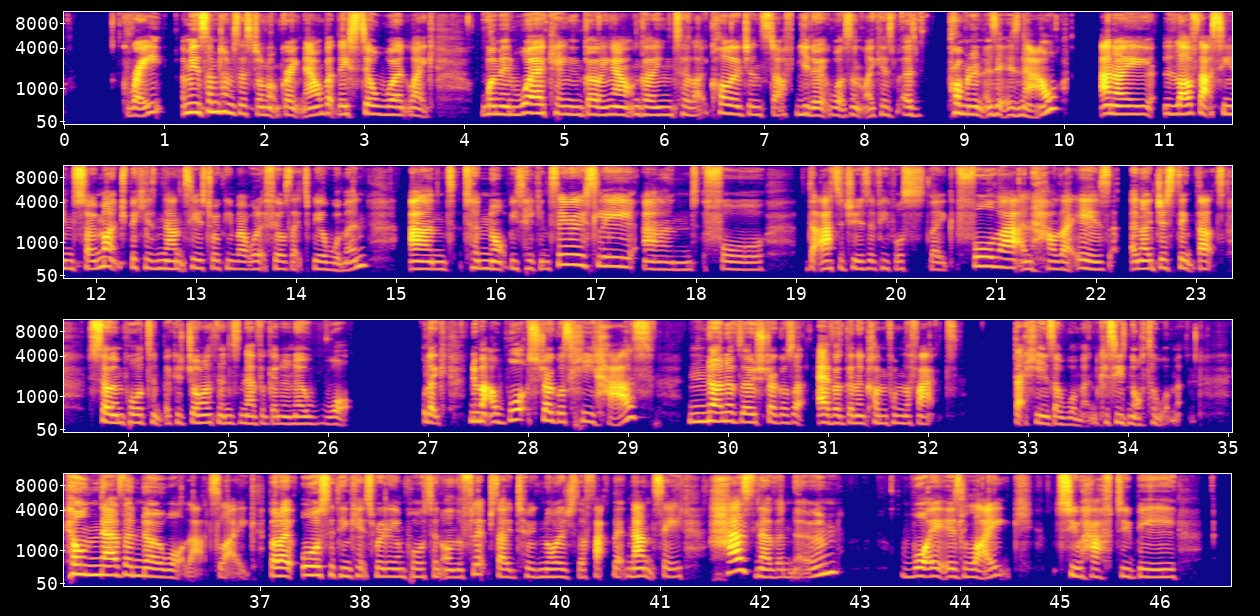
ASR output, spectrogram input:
great. I mean, sometimes they're still not great now, but they still weren't like women working and going out and going to like college and stuff. You know, it wasn't like as as prominent as it is now. And I love that scene so much because Nancy is talking about what it feels like to be a woman and to not be taken seriously and for the attitudes of people like for that and how that is and i just think that's so important because jonathan's never going to know what like no matter what struggles he has none of those struggles are ever going to come from the fact that he is a woman because he's not a woman. He'll never know what that's like. But i also think it's really important on the flip side to acknowledge the fact that nancy has never known what it is like to have to be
